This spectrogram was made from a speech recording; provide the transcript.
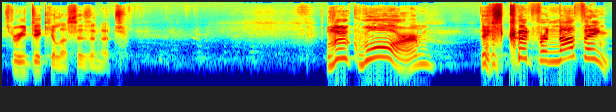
It's ridiculous, isn't it? Lukewarm it's good for nothing.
